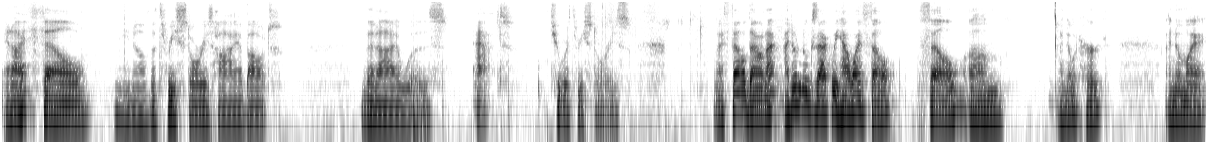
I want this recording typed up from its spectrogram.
and I fell, you know, the three stories high about that I was at, two or three stories. And I fell down. I, I don't know exactly how I fell. Fell. Um, I know it hurt. I know my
